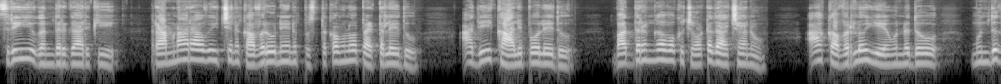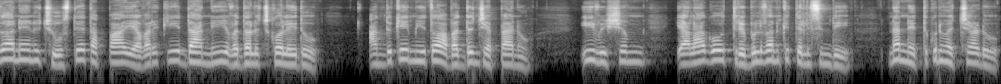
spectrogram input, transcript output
శ్రీ యుగంధర్ గారికి రమణారావు ఇచ్చిన కవరు నేను పుస్తకంలో పెట్టలేదు. అది కాలిపోలేదు. భద్రంగా ఒక చోట దాచాను. ఆ కవర్లో ఏమున్నదో ముందుగా నేను చూస్తే తప్ప ఎవరికీ దాన్ని ఇవ్వదలుచుకోలేదు. అందుకే మీతో అబద్ధం చెప్పాను. ఈ విషయం ఎలాగో త్రిబుల్ వన్కి తెలిసింది. నన్ను ఎత్తుకుని వచ్చాడు.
